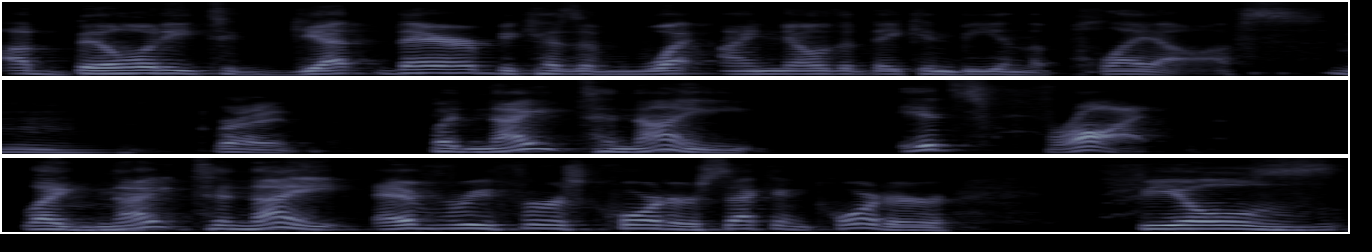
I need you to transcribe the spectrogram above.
ability to get there because of what I know that they can be in the playoffs. Mm, right. But night to night, it's fraught. Like Mm. night to night, every first quarter, second quarter feels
